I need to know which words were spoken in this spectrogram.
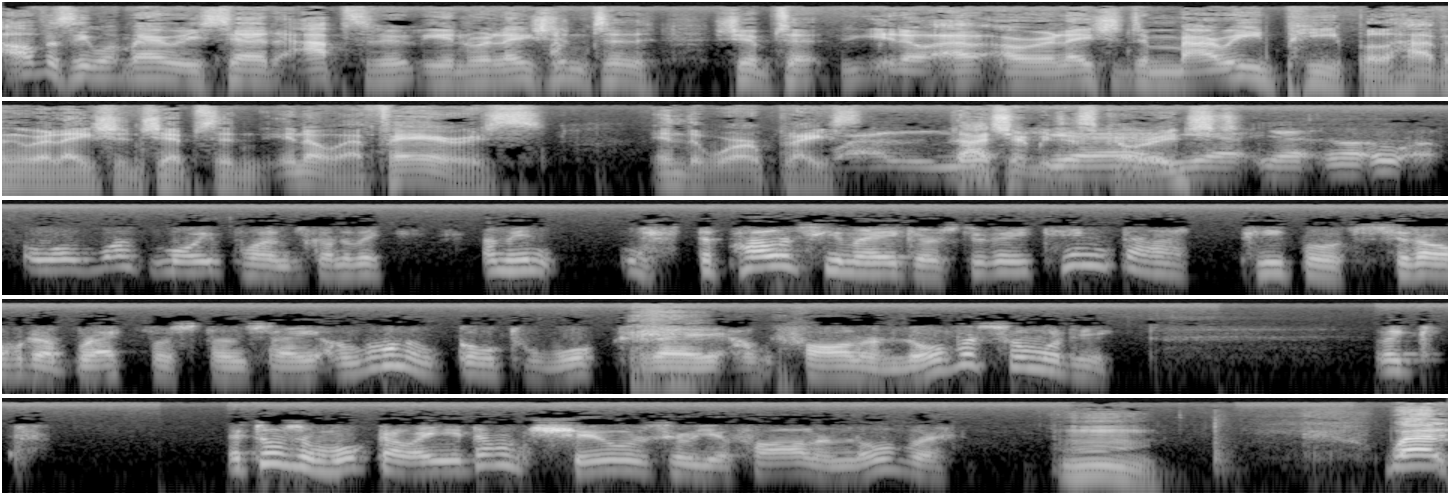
obviously, what Mary said, absolutely, in relation to ship to you know, a relation to married people having relationships and you know affairs in the workplace. that should be yeah, discouraged. Yeah, yeah. Uh, well, what my point is going to be, I mean, the policymakers, do they think that people sit over their breakfast and say, I'm going to go to work today and fall in love with somebody? Like, it doesn't work that way. You don't choose who you fall in love with. Well,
